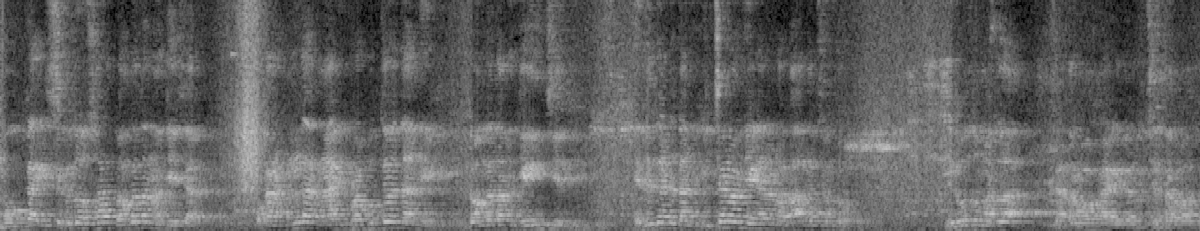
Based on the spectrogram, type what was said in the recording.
మొక్క ఇసుకతో సహా దొంగతనం చేశారు. ఒక రకంగా నాటి ప్రభుత్వమే దాన్ని దొంగతనం చేయించింది. ఎందుకంటే దాన్ని విచ్ఛిన్నం చేయాలన్న ఆలోచనతో ఈరోజు మళ్ళా చంద్రబాబు నాయుడు గారు వచ్చిన తర్వాత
